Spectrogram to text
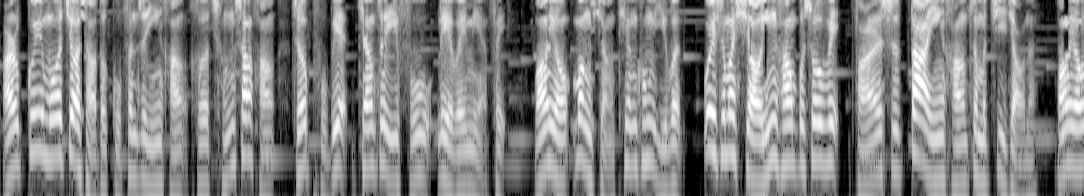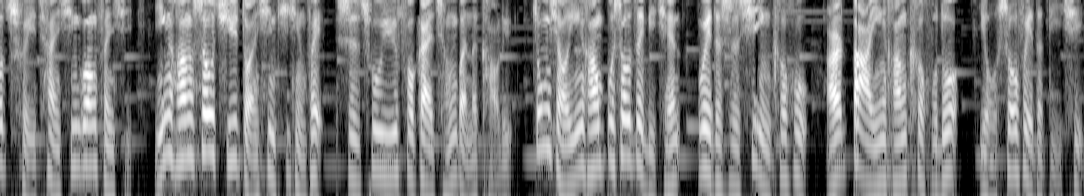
而规模较小的股份制银行和城商行则普遍将这一服务列为免费。”网友梦想天空疑问：“为什么小银行不收费，反而是大银行这么计较呢？”网友璀璨星光分析：银行收取短信提醒费是出于覆盖成本的考虑，中小银行不收这笔钱，为的是吸引客户，而大银行客户多，有收费的底气。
